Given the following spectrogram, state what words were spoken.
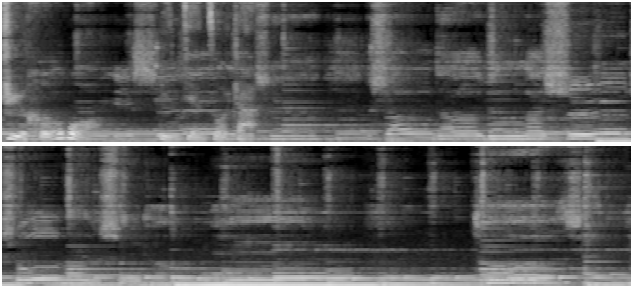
只和我并肩作战。还是充满了多缠绵。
